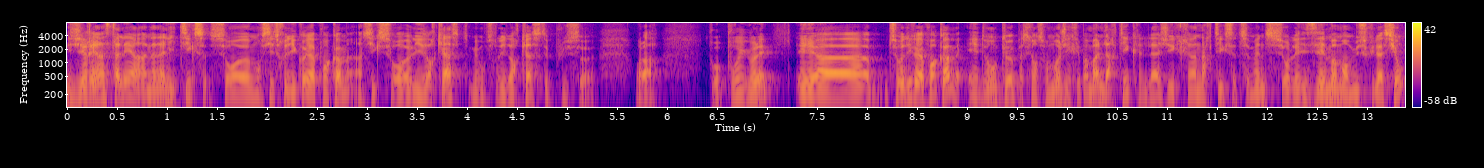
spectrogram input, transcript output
j'ai réinstallé un analytics sur mon site rudicoya.com ainsi que sur Leadercast, mais bon, sur Leadercast c'est plus voilà pour, rigoler. Et sur rudicoya.com et donc parce qu'en ce moment j'écris pas mal d'articles. Là j'ai écrit un article cette semaine sur les émomes en musculation.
